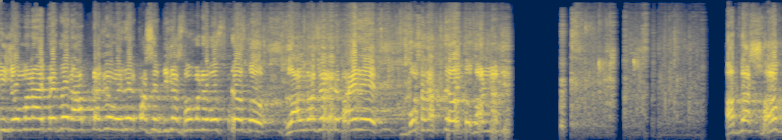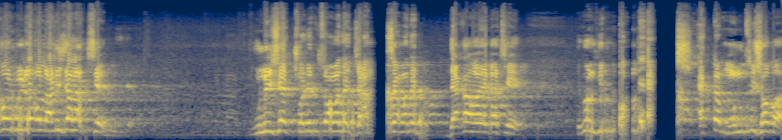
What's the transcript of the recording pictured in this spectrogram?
এই জমানায় পেতেন? আপনাকেও এদের পাশে বিকাশ ভবনে বসতে হতো, লালবাজারের বাইরে বসে থাকতে হতো, ধর্ণা। আপনার সহকর্মীর ওপর লাঠি চালাচ্ছেন পুলিশের চরিত্র আমাদের জানছে আমাদের দেখা হয়ে গেছে। দেখুন কিন্তু একটা মন্ত্রিসভা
